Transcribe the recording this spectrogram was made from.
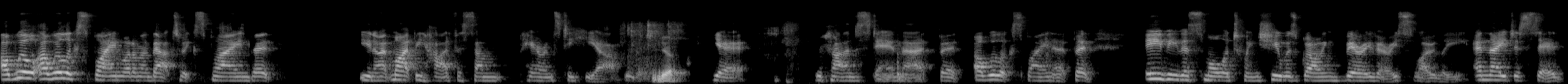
i will i will explain what i'm about to explain but you know it might be hard for some parents to hear. Yeah. Yeah which i understand that but i will explain it. But evie the smaller twin she was growing very very slowly and they just said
